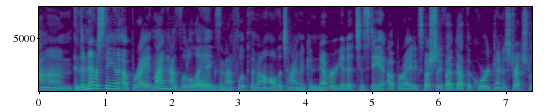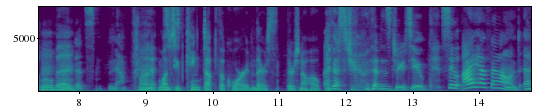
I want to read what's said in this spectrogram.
Um, and they're never staying upright. Mine has little legs, and I flip them out all the time and can never get it to stay upright. Especially if I've got the cord kind of stretched a little Mm-hmm. bit. It's no. And it- once you've kinked up the cord, there's there's no hope. That's true. That is true too. So I have found a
